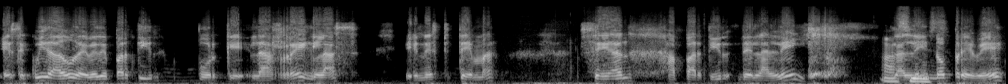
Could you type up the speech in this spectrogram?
ese cuidado debe de partir porque las reglas en este tema sean a partir de la ley. la ley no prevé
